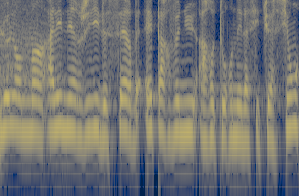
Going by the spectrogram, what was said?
Le lendemain, à l'énergie, le Serbe est parvenu à retourner la situation,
